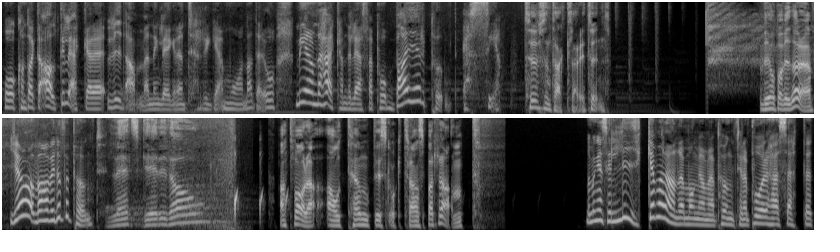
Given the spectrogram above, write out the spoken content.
Och kontakta alltid läkare vid användning längre än tre månader. Och mer om det här kan du läsa på bayer.se. Tusen tack Claritin. Vi hoppar vidare. Ja, vad har vi då för punkt? Let's get it on. Att vara autentisk och transparent. De är ganska lika varandra, många av de här punkterna, på det här sättet.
